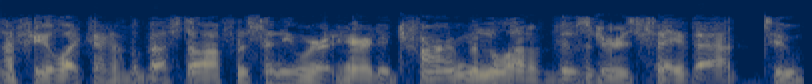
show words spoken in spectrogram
I feel like I have the best office anywhere at Heritage Farm, and a lot of visitors say that too.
